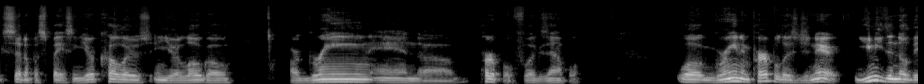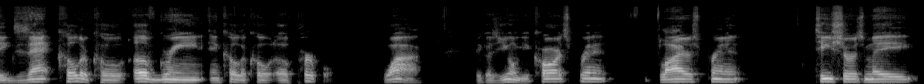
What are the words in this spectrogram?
set up a space, and your colors in your logo are green and uh, purple, for example. Well, green and purple is generic. You need to know the exact color code of green and color code of purple. Why? Because you're going to get cards printed, flyers printed, t shirts made,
